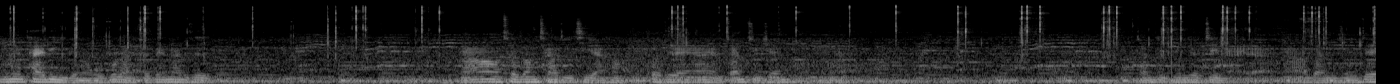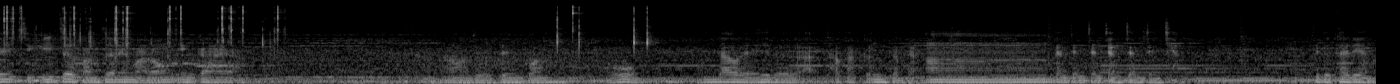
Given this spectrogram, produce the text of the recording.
因为太利了，我不敢随便乱试。然后车窗敲击器啊，哈，做这个转几圈。这一支做防身的嘛，拢应该啊。然后这个灯光，哦，领导的迄个头壳光怎么样？嗯，锵锵锵锵锵锵锵，这个太亮了。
